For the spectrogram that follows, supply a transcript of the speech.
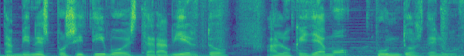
También es positivo estar abierto a lo que llamo puntos de luz.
